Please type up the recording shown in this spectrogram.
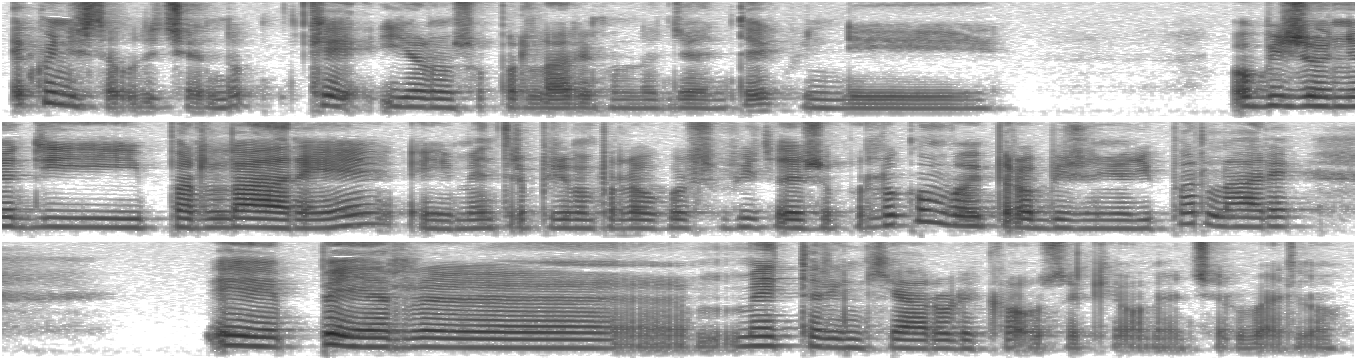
E quindi stavo dicendo che io non so parlare con la gente, quindi ho bisogno di parlare, e mentre prima parlavo col soffitto adesso parlo con voi, però ho bisogno di parlare e per eh, mettere in chiaro le cose che ho nel cervello.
